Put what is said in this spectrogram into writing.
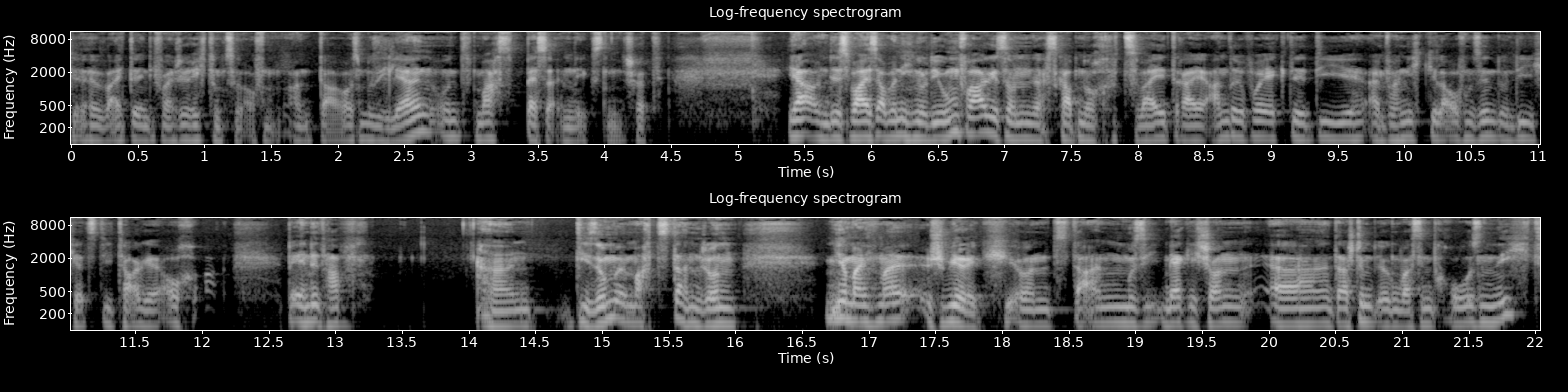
äh, weiter in die falsche Richtung zu laufen. Und daraus muss ich lernen und mache es besser im nächsten Schritt. Ja, und das war jetzt aber nicht nur die Umfrage, sondern es gab noch zwei, drei andere Projekte, die einfach nicht gelaufen sind und die ich jetzt die Tage auch beendet habe. Die Summe macht es dann schon mir manchmal schwierig. Und dann muss ich, merke ich schon, äh, da stimmt irgendwas im Großen nicht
